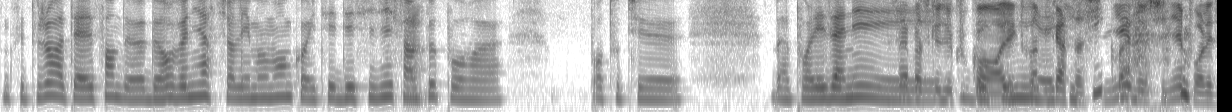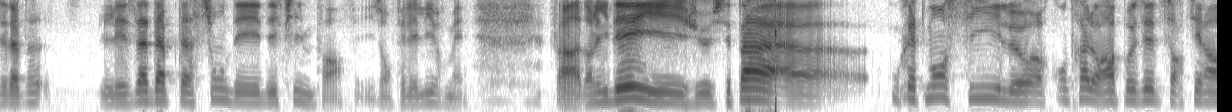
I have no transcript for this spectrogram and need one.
donc, c'est toujours intéressant de, de, revenir sur les moments qui ont été décisifs un peu pour, pour toute bah, pour les années. C'est ça, parce que du coup, quand Electronic Arts a signé, ils ont signé pour les, les adaptations des, des, films. Enfin, ils ont fait les livres, mais enfin, dans l'idée, je ne sais pas euh, concrètement si leur contrat leur imposait de sortir un,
